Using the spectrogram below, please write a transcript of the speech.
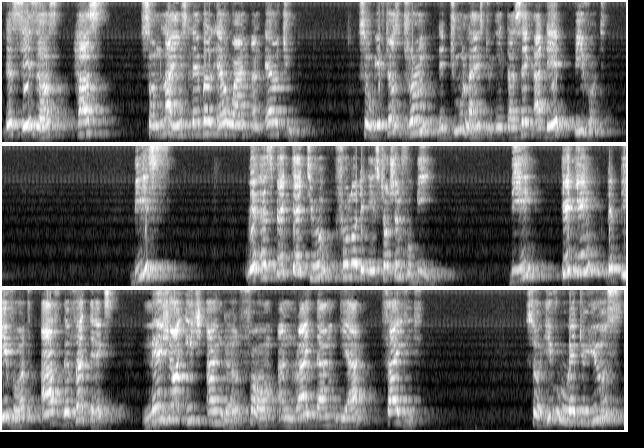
the scissors has some lines labeled L1 and L2. So we've just drawn the two lines to intersect at the pivot. These we're expected to follow the instruction for B. B, taking the pivot as the vertex, measure each angle, form, and write down their sizes. So if we were to use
